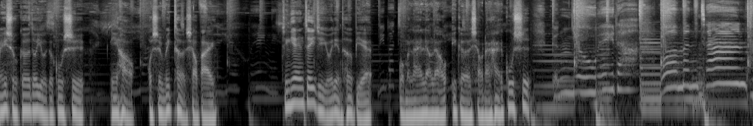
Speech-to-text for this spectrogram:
每一首歌都有一个故事。你好，我是 Victor 小白。今天这一集有一点特别，我们来聊聊一个小男孩的故事。更有味道，我们谈着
